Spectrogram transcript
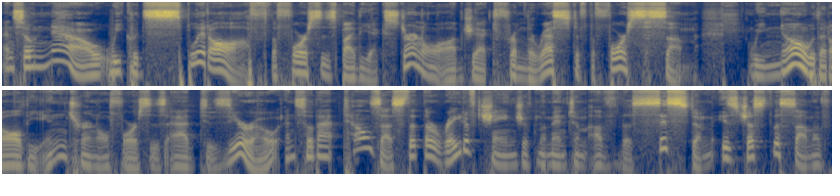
And so now we could split off the forces by the external object from the rest of the force sum. We know that all the internal forces add to zero, and so that tells us that the rate of change of momentum of the system is just the sum of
